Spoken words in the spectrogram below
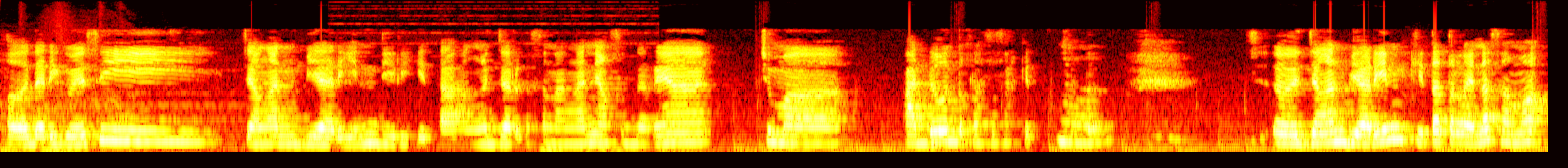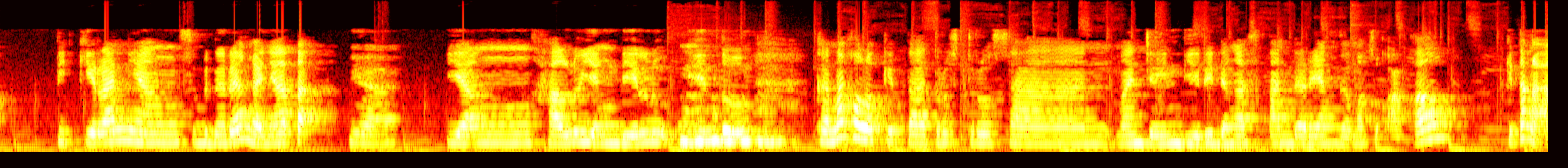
kalau dari gue sih jangan biarin diri kita ngejar kesenangan yang sebenarnya cuma ada untuk rasa sakit Hmm. Eh, jangan biarin kita terlena sama pikiran yang sebenarnya nggak nyata Iya yang halu yang delu gitu karena kalau kita terus-terusan manjain diri dengan standar yang nggak masuk akal kita nggak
